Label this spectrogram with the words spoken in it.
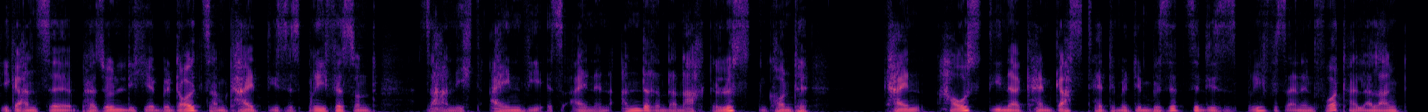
die ganze persönliche Bedeutsamkeit dieses Briefes und sah nicht ein, wie es einen anderen danach gelüsten konnte. Kein Hausdiener, kein Gast hätte mit dem Besitze dieses Briefes einen Vorteil erlangt.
